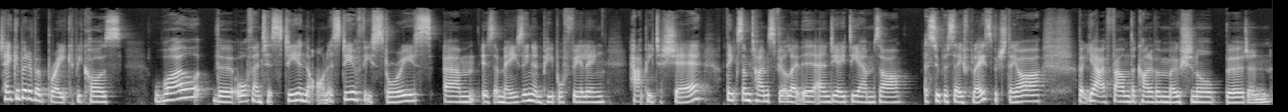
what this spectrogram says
take a bit of a break because while the authenticity and the honesty of these stories um, is amazing and people feeling happy to share, I think sometimes feel like the NDA DMs are a super safe place, which they are. But yeah, I found the kind of emotional burden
